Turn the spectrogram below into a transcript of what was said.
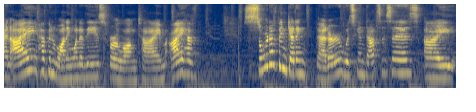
And I have been wanting one of these for a long time. I have sort of been getting better with scindapsuses. I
